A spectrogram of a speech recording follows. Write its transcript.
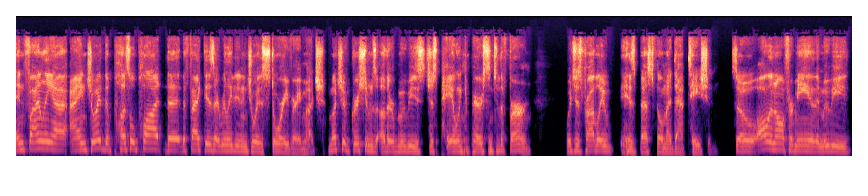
And finally, uh, I enjoyed the puzzle plot. The the fact is, I really didn't enjoy the story very much. Much of Grisham's other movies just pale in comparison to The Firm, which is probably his best film adaptation. So, all in all, for me, the movie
